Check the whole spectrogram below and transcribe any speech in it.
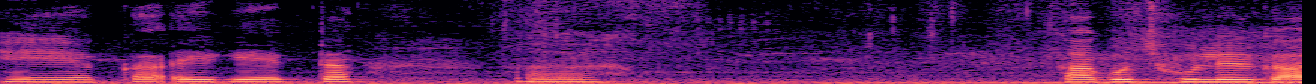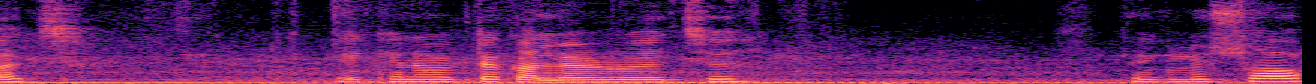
এই একটা- কাগজ ফুলের গাছ। এখানেও একটা কালার রয়েছে। এগুলো সব,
